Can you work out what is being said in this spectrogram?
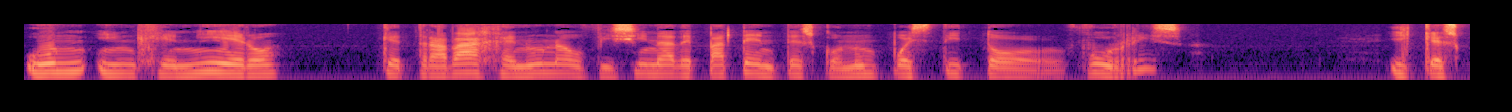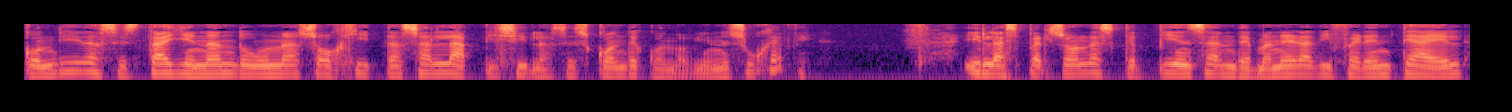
un ingeniero que trabaja en una oficina de patentes con un puestito furris y que escondidas está llenando unas hojitas al lápiz y las esconde cuando viene su jefe. Y las personas que piensan de manera diferente a él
